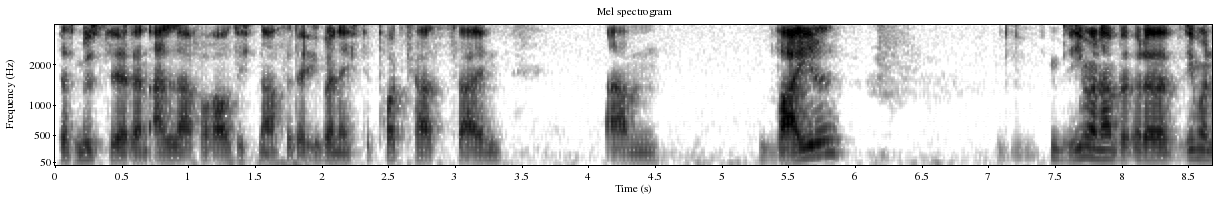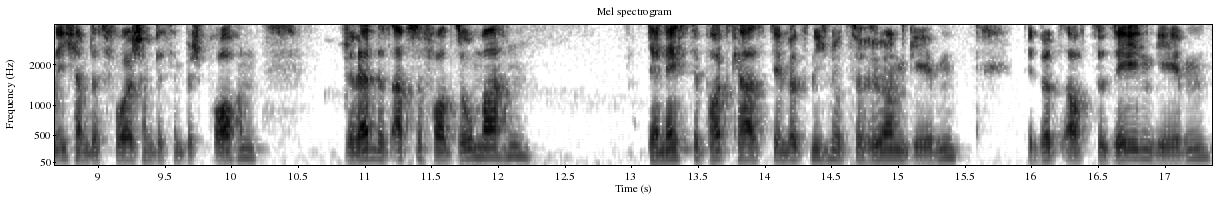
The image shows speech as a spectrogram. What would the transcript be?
das müsste ja dann aller Voraussicht nach so der übernächste Podcast sein. Ähm, weil Simon, haben, oder Simon und ich haben das vorher schon ein bisschen besprochen. Wir werden das ab sofort so machen. Der nächste Podcast, den wird es nicht nur zu hören geben, den wird es auch zu sehen geben.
